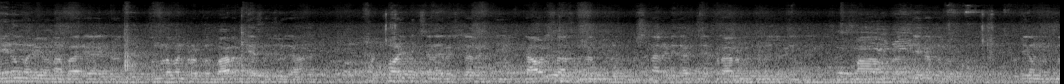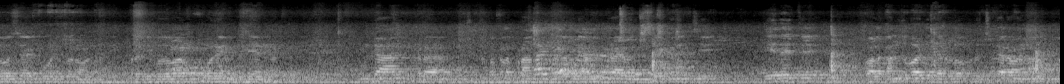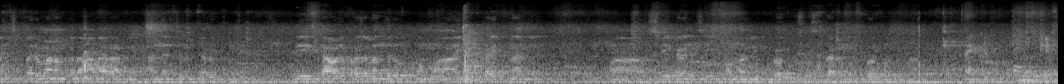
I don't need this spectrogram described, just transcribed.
నేను మరియు నా భార్య ఈరోజు తుమ్మలబంటి రోడ్లో భారతీయ ఎదురుగా ఫుడ్ పాలిటిక్స్ అనే రెస్టారెంట్ని కావలి శాసనసభ్యులు కృష్ణారెడ్డి గారిచే ప్రారంభించడం జరిగింది. మా ప్రత్యేకతలు ఉదయం దోశ కోడికూర ఉంటుంది ప్రతి బుధవారం కూరే బిర్యానీ ఉంటుంది ఇంకా ఇక్కడ చుట్టుపక్కల ప్రాంతాల అభిప్రాయాలు సేకరించి ఏదైతే వాళ్ళకి అందుబాటు ధరలో రుచికరమైన మంచి పరిమాణం గల ఆహారాన్ని అందించడం జరుగుతుంది. ఇది కావలి ప్రజలందరూ మా ఈ ప్రయత్నాన్ని స్వీకరించి మమ్మల్ని ప్రోత్సహిస్తారని కోరుకుంటున్నాను థ్యాంక్ యూ ఓకే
